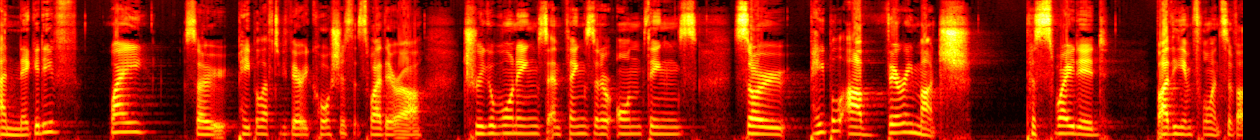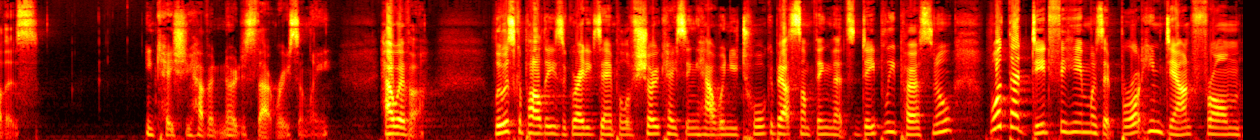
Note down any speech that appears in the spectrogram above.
a negative way. So people have to be very cautious. That's why there are trigger warnings and things that are on things. So people are very much persuaded by the influence of others in case you haven't noticed that recently. However, Lewis Capaldi is a great example of showcasing how when you talk about something that's deeply personal, what that did for him was it brought him down from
